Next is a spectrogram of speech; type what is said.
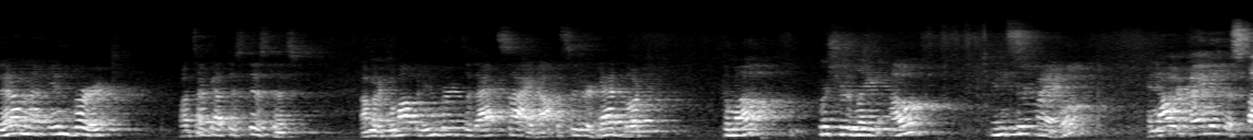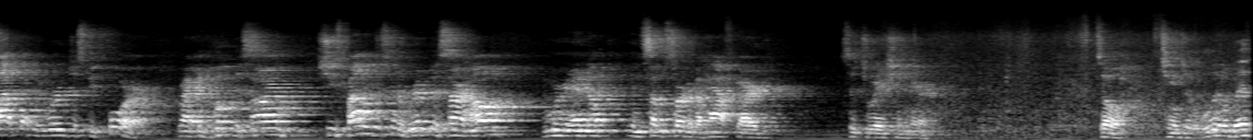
Then I'm going to invert. Once I've got this distance, I'm going to come up and invert to that side, opposite her head. Look. Come up, push her leg out, insert my hook, and now we're kind of in the spot that we were just before where I can hook this arm. She's probably just going to rip this arm out, and we're going to end up in some sort of a half guard situation here. So change it a little bit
